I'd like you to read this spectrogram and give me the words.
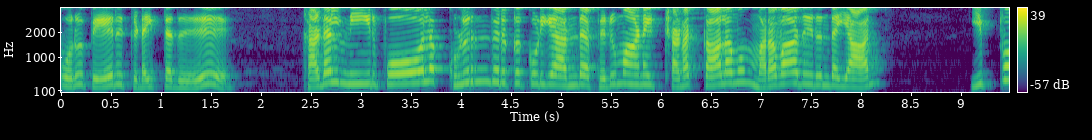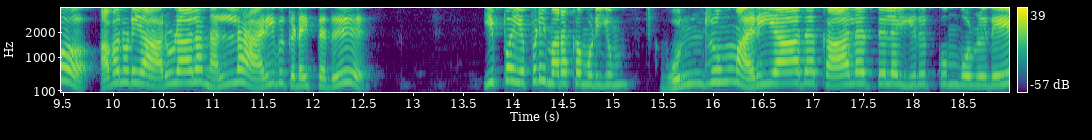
ஒரு பேரு கிடைத்தது. கடல் நீர் போல குளிர்ந்திருக்கக்கூடிய அந்த பெருமானை க்ஷணக்காலமும் மறவாது இருந்த யான் இப்போ அவனுடைய அருளால நல்ல அறிவு கிடைத்தது. இப்போ எப்படி மறக்க முடியும்? ஒன்றும் அறியாத காலத்தில் இருக்கும் பொழுதே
